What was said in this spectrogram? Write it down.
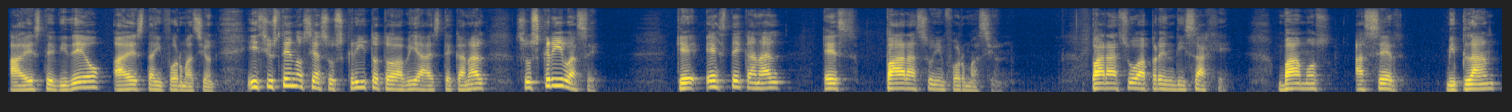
a este video, a esta información. Y si usted no se ha suscrito todavía a este canal, suscríbase, que este canal es para su información, para su aprendizaje. Vamos a hacer, mi plan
